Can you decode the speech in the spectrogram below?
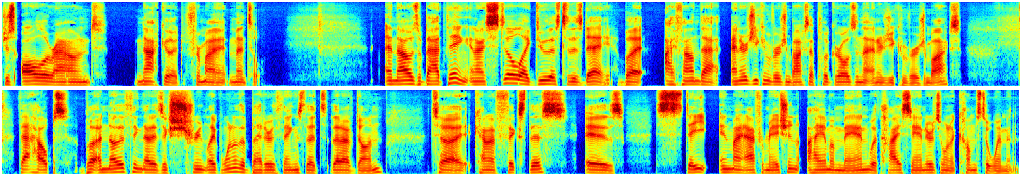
just all around not good for my mental. And that was a bad thing. And I still like do this to this day. But I found that energy conversion box, I put girls in that energy conversion box. That helps. But another thing that is extreme, like one of the better things that that I've done to kind of fix this is state in my affirmation, I am a man with high standards when it comes to women.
